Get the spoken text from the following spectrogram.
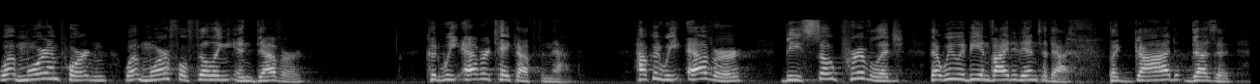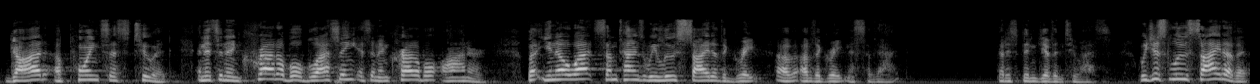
What more important, what more fulfilling endeavor could we ever take up than that? How could we ever be so privileged that we would be invited into that? But God does it. God appoints us to it. And it's an incredible blessing. It's an incredible honor. But you know what? Sometimes we lose sight of the, great, of, of the greatness of that, that it's been given to us. We just lose sight of it.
